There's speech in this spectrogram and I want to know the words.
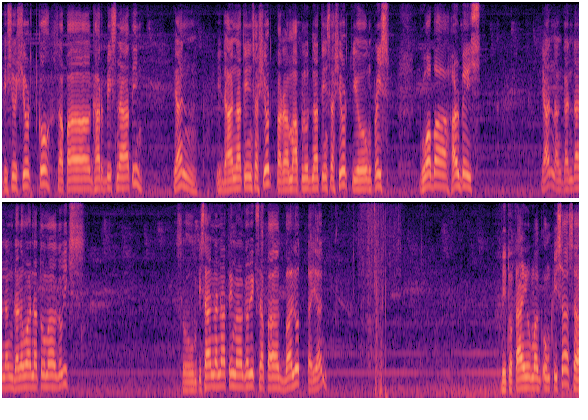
isu-short ko sa pag-harvest natin. Yan, idaan natin sa short para ma-upload natin sa short yung fresh guava harvest. Yan, ang ganda ng dalawa na to mga gawiks. So, umpisahan na natin mga gawiks sa pagbalot. Ayan. Dito tayo mag-umpisa sa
